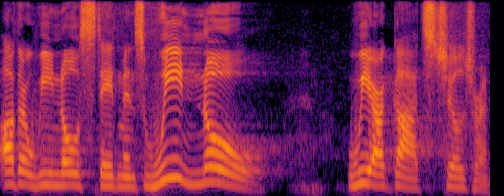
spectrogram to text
other we know statements we know we are God's children.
